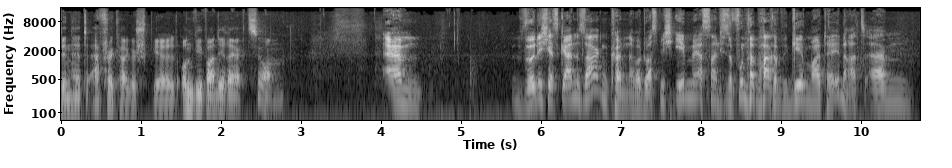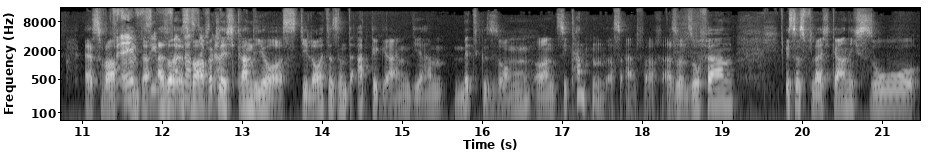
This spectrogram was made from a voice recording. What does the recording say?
den Hit Africa gespielt. Und wie war die Reaktion? Ähm, würde ich jetzt gerne sagen können, aber du hast mich eben erst an diese wunderbare Begebenheit erinnert. Ähm, es war, ey, also es war wirklich ne? grandios. Die Leute sind abgegangen, die haben mitgesungen und sie kannten das einfach. Also insofern ist es vielleicht gar nicht so,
